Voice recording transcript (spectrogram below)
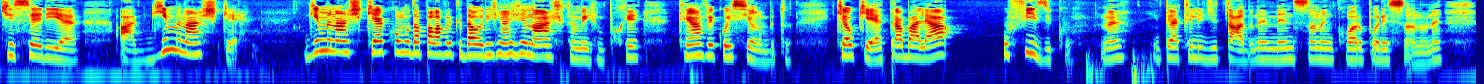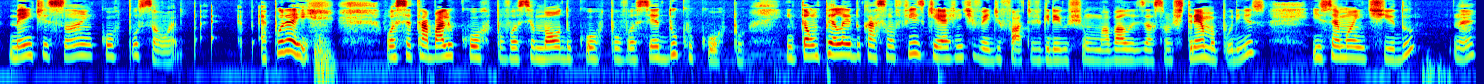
que seria a gimnástica. Gimnástica é como da palavra que dá origem à ginástica mesmo, porque tem a ver com esse âmbito, que é o que é trabalhar o físico, né? Então é aquele ditado, né? Mens sana in corpore sano, né? Mente sã corpo são. É, é por aí. Você trabalha o corpo, você molda o corpo, você educa o corpo. Então, pela educação física, e a gente vê de fato os gregos tinham uma valorização extrema por isso, isso é mantido, né?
